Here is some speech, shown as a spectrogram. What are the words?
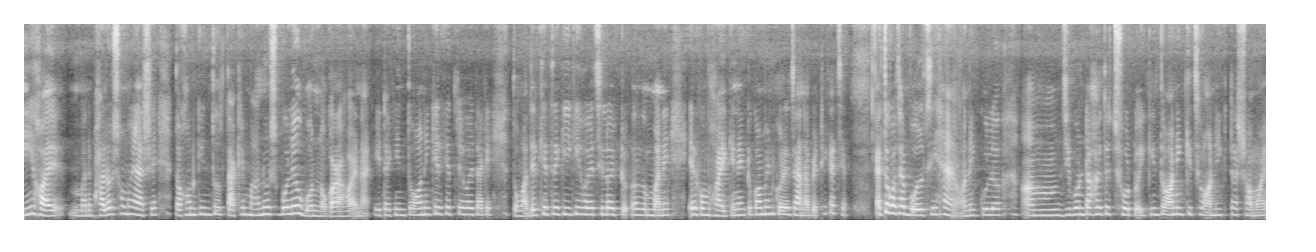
ই হয় মানে ভালো সময় আসে, তখন কিন্তু তাকে মানুষ বলেও গণ্য করা হয় না। এটা কিন্তু অনেকের ক্ষেত্রে হয়ে থাকে। তোমাদের ক্ষেত্রে কি কি হয়েছিল একটু মানে এরকম হয় কিনা একটু কমেন্ট করে জানাবে, ঠিক আছে? এত কথা বলছি হ্যাঁ অনেকগুলো জীবনটা হয়তো ছোটই, কিন্তু অনেক কিছু, অনেকটা সময়,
